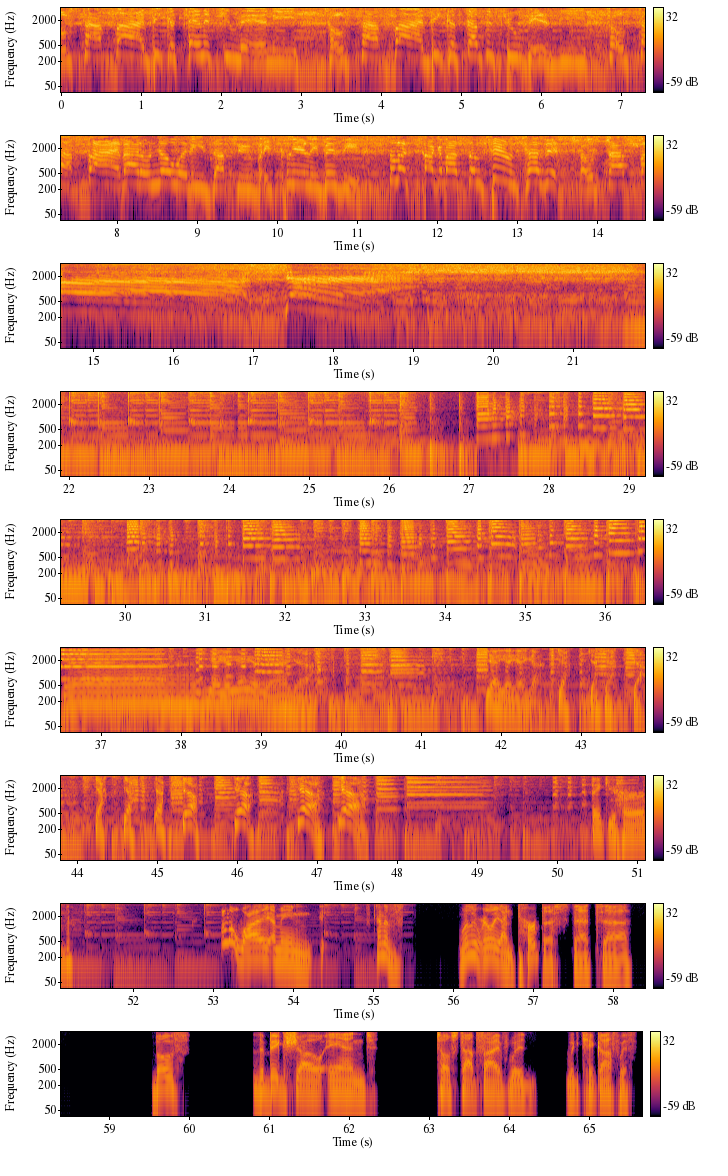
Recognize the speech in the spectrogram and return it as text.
Toph's top five because ten is too many. Toph's top five because Stubbs is too busy. Toph's top five, I don't know what he's up to, but he's clearly busy. So let's talk about some tunes, cause it's Toph's top five. Yeah, yeah, yeah, yeah, yeah, yeah, yeah. Yeah, yeah, yeah, yeah, yeah, yeah, yeah, yeah, yeah, yeah, yeah, yeah, yeah. Thank you, Herb. I don't know why. I mean, it's kind of wasn't really on purpose that uh both the big show and Toph's top five would would kick off with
